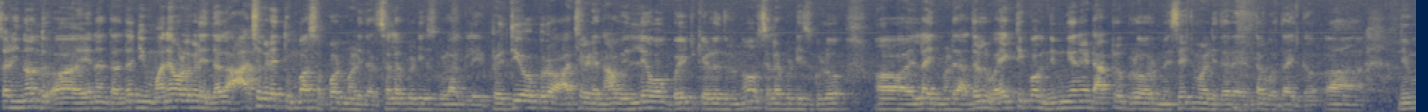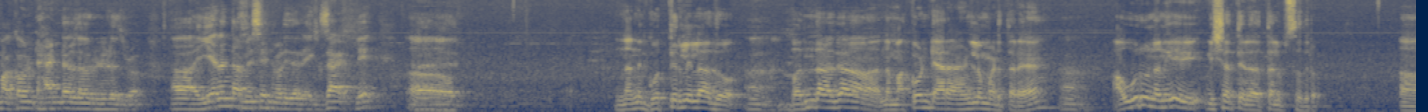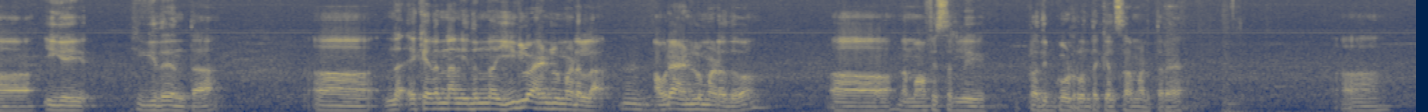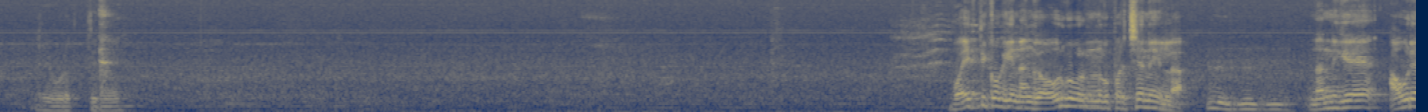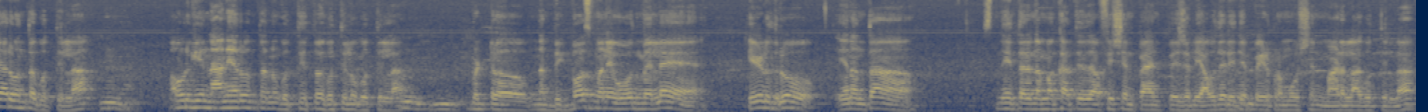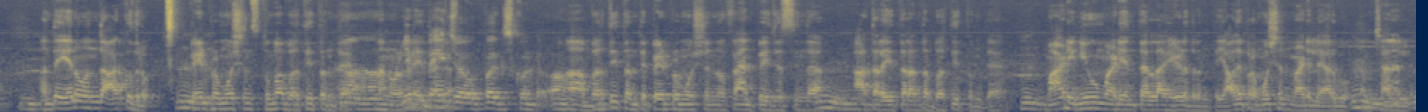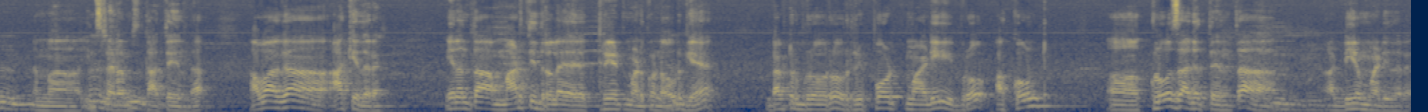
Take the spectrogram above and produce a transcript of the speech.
Sir ಇನ್ನೊಂದು ಏನಂತಂದ್ರೆ ನೀವು ಮನೆ ಒಳಗಡೆ ಇದ್ದಾಗ ಆಚೆಗಡೆ ತುಂಬಾ ಸಪೋರ್ಟ್ ಮಾಡಿದ್ದಾರೆ. ಸೆಲೆಬ್ರಿಟೀಸ್ಗಳಾಗಲಿ ಪ್ರತಿಯೊಬ್ಬರು ಆಚೆಗಡೆ ನಾವು ಎಲ್ಲೇ ಹೋಗಿ ಬೈಟ್ ಕೇಳಿದ್ರು ಸೆಲೆಬ್ರಿಟೀಸ್ಗಳು ಎಲ್ಲ ಇದು ಮಾಡಿದ್ದಾರೆ. ಅದರಲ್ಲಿ ವೈಯಕ್ತಿಕವಾಗಿ ನಿಮ್ಗೇನೆ ಡಾಕ್ಟರ್ ಬ್ರೋ ಅವ್ರು ಮೆಸೇಜ್ ಮಾಡಿದ್ದಾರೆ ಅಂತ ಗೊತ್ತಾಯ್ತು. ನಿಮ್ಮ ಅಕೌಂಟ್ ಹ್ಯಾಂಡಲ್ ಅವ್ರು ಹೇಳಿದ್ರು. ಏನಂತ ಮೆಸೇಜ್ ಮಾಡಿದ್ದಾರೆ ಎಕ್ಸಾಕ್ಟ್ಲಿ ನನಗೆ ಗೊತ್ತಿರಲಿಲ್ಲ ಅದು. ಬಂದಾಗ ನಮ್ಮ ಅಕೌಂಟ್ ಯಾರು ಹ್ಯಾಂಡಲ್ ಮಾಡ್ತಾರೆ. ಅವರು ನನಗೆ ವಿಷಯ ತಲುಪಿಸಿದ್ರು. ಈಗ ಹೀಗಿದೆ ಅಂತ ಯಾಕೆಂದ್ರೆ ನಾನು ಇದನ್ನ ಈಗಲೂ ಹ್ಯಾಂಡಲ್ ಮಾಡಲ್ಲ. ಅವರೇ ಹ್ಯಾಂಡಲ್ ಮಾಡೋದು. ನಮ್ಮ ಆಫೀಸಲ್ಲಿ ಪ್ರದೀಪ್ ಗೌಡ್ರು ಅಂತ ಕೆಲಸ ಮಾಡ್ತಾರೆ. ಹುಡುಕ್ತೀನಿ. ವೈಯಕ್ತಿಕವಾಗಿ ನಂಗೆ ಅವ್ರಿಗೂ ನನಗೂ ಪರಿಚಯನೇ ಇಲ್ಲ. ನನಗೆ ಅವ್ರು ಯಾರು ಅಂತ ಗೊತ್ತಿಲ್ಲ. ಅವ್ರಿಗೆ ನಾನು ಯಾರು ಅಂತಾನು ಗೊತ್ತಿತ್ತೋ ಗೊತ್ತಿಲ್ಲೋ ಗೊತ್ತಿಲ್ಲ. ಬಟ್ ನಾನು ಬಿಗ್ ಬಾಸ್ ಮನೆಗೆ ಹೋದ್ಮೇಲೆ ಹೇಳಿದ್ರು ಏನಂತ ಸ್ನೇಹಿತರೆ ನಮ್ಮ ಖಾತೆ ಅಫಿಷಿಯಲ್ ಪ್ಯಾನ್ ಪೇಜ್ ಅಲ್ಲಿ ಯಾವುದೇ ರೀತಿಯ ಪೇಡ್ ಪ್ರಮೋಷನ್ ಮಾಡಲಾಗುತ್ತಿಲ್ಲ ಅಂತ ಏನೋ ಒಂದು ಹಾಕಿದ್ರು. ಪೇಡ್ ಪ್ರಮೋಷನ್ಸ್ ತುಂಬಾ ಬರ್ತಿತ್ತಂತೆ ನಾನು ಒಳಗಡೆ ಉಪಯೋಗಿಸ್ಕೊಂಡು ಬರ್ತಿತ್ತಂತೆ ಪೇಡ್ ಪ್ರಮೋಷನ್ ಫ್ಯಾನ್ ಪೇಜಸ್ ಇಂದ ಆ ತರ ಈ ತರ ಅಂತ ಬರ್ತಿತ್ತಂತೆ. ಮಾಡಿ ನೀವು ಮಾಡಿ ಅಂತ ಎಲ್ಲ ಹೇಳಿದ್ರಂತೆ. ಯಾವುದೇ ಪ್ರಮೋಷನ್ ಮಾಡಿಲ್ಲ ಯಾರಿಗೂ ನಮ್ಮ ಚಾನೆಲ್ ನಮ್ಮ ಇನ್ಸ್ಟಾಗ್ರಾಮ್ ಖಾತೆಯಿಂದ. ಅವಾಗ ಹಾಕಿದ್ದಾರೆ. ಏನಂತ ಮಾಡ್ತಿದ್ರಲ್ಲ ಕ್ರಿಯೇಟ್ ಮಾಡ್ಕೊಂಡು ಅವ್ರಿಗೆ ಡಾಕ್ಟರ್ ಬ್ರೋ ಅವರು ರಿಪೋರ್ಟ್ ಮಾಡಿ ಬ್ರೋ ಅಕೌಂಟ್ ಕ್ಲೋಸ್ ಆಗುತ್ತೆ ಅಂತ ಡಿ ಎಂ ಮಾಡಿದ್ದಾರೆ.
